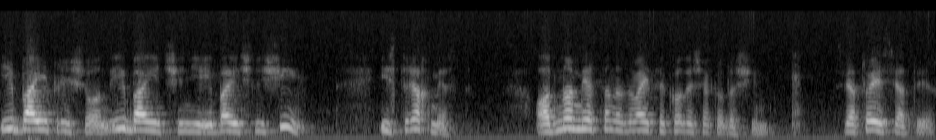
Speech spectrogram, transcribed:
и Баит Решон, и Баит Шини, и Баит Шлиши из трех мест. Одно место называется Кодыша Кодашим, святое святых,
